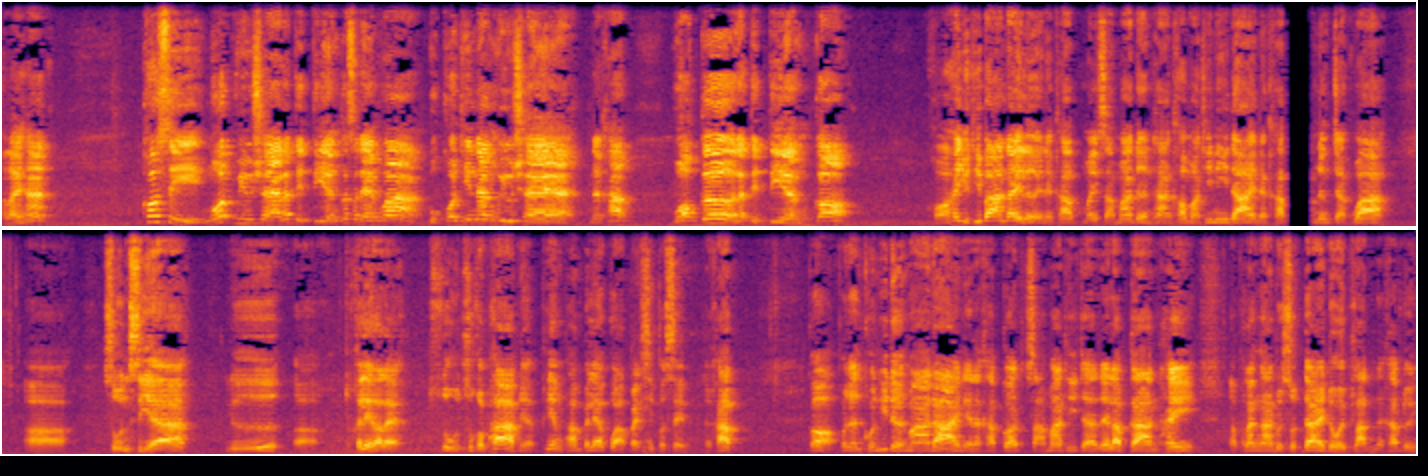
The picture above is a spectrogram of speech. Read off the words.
อะไรฮะข้อ 4 งดวิวแชร์และติดเตียงก็แสดงว่าบุคคลที่นั่งวิวแชร์นะครับ วอล์กเกอร์และติดเตียงก็ขอให้อยู่ที่บ้านได้เลยนะครับ ไม่สามารถเดินทางเข้ามาที่นี่ได้นะครับ เนื่องจากว่าสูญเสียหรือเขาเรียกอะไรสุขภาพเนี่ยเพลี่ยงพล้ำไปแล้วกว่า 80%นะครับก็เพราะฉะนั้นคนที่เดินมาได้เนี่ยนะครับก็สามารถที่จะได้รับการให้พลังงานบริสุทธิ์ได้โดยพลันนะครับ โดย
